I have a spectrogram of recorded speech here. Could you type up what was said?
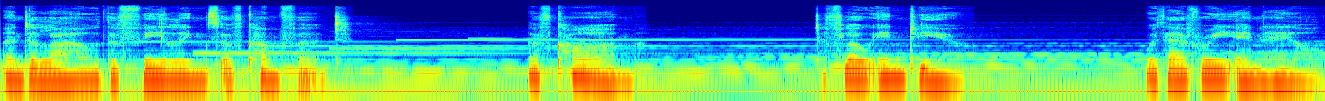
and allow the feelings of comfort, of calm, to flow into you with every inhale.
